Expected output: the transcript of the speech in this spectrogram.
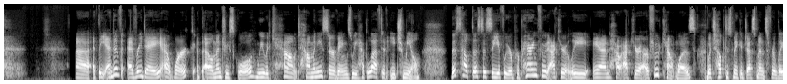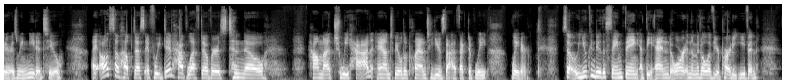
Uh, at the end of every day at work at the elementary school, we would count how many servings we had left of each meal. This helped us to see if we were preparing food accurately and how accurate our food count was, which helped us make adjustments for later as we needed to. It also helped us, if we did have leftovers, to know how much we had and to be able to plan to use that effectively later. So you can do the same thing at the end or in the middle of your party, even.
